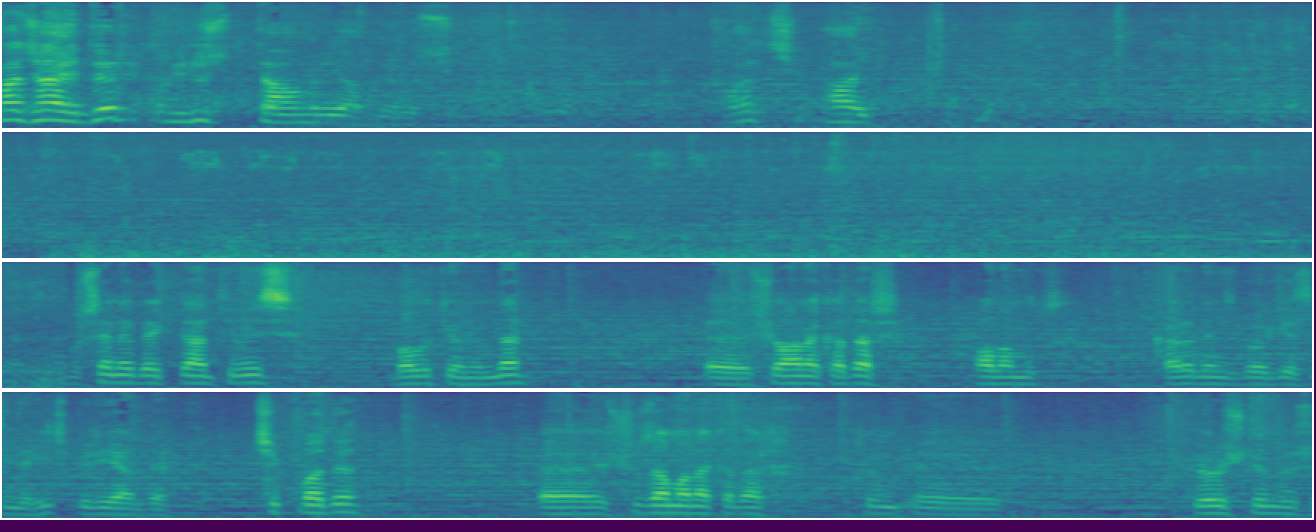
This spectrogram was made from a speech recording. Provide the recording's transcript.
Kaç aydır Yunus tamiri yapıyoruz? Kaç ay? Bu sene beklentimiz balık yönünden e, şu ana kadar Palamut Karadeniz bölgesinde hiçbir yerde çıkmadı. E, şu zamana kadar tüm e, görüştüğümüz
